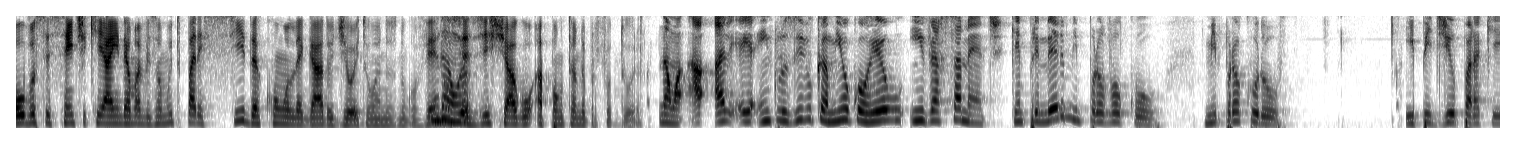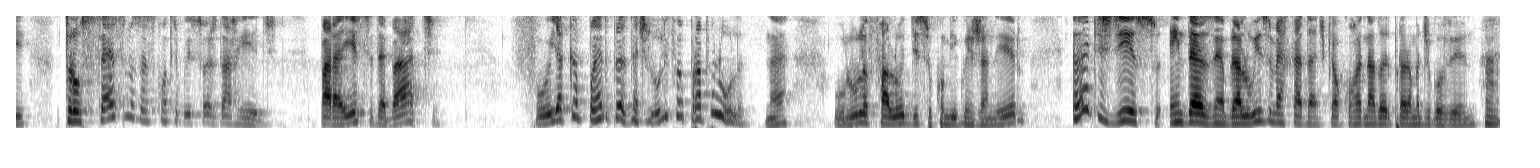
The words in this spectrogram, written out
Ou você sente que ainda é uma visão muito parecida com o legado de oito anos no governo? Não, ou se eu... existe algo apontando para o futuro? Não, a, a, inclusive o caminho ocorreu inversamente. Quem primeiro me provocou, me procurou e pediu para que trouxéssemos as contribuições da rede para esse debate foi a campanha do presidente Lula e foi o próprio Lula. Né? O Lula falou disso comigo em janeiro Antes disso, em dezembro, a Luísa Mercadante, que é o coordenador do programa de governo, hum.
